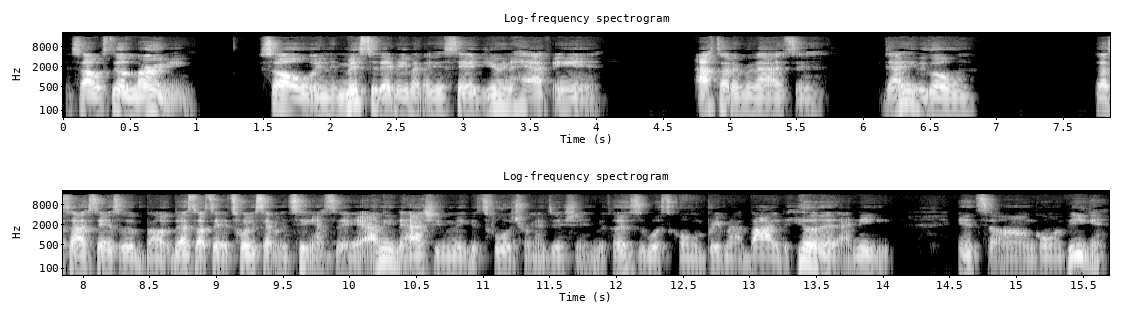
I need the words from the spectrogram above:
and so I was still learning. So in the midst of that, maybe like I just said, year and a half in, I started realizing that I need to go that's how I said it's about that's how I said 2017. I said I need to actually make this full transition because this is what's going to bring my body the healing that I need into um going vegan.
